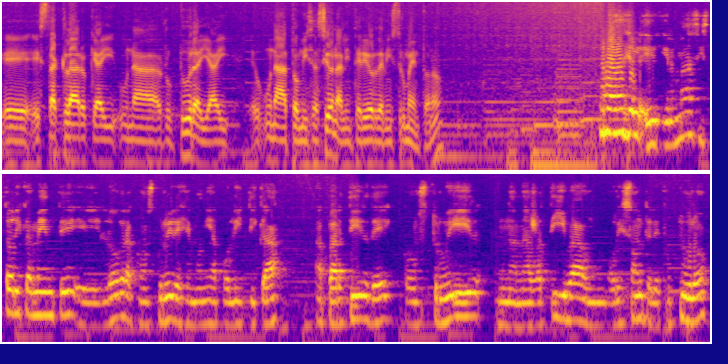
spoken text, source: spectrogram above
eh, está claro que hay una ruptura y hay una atomización al interior del instrumento, ¿no? Bueno, Ángel, el, MAS históricamente logra construir hegemonía política a partir de construir una narrativa, un horizonte de futuro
